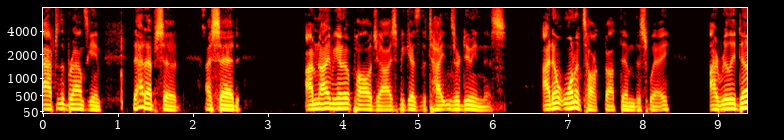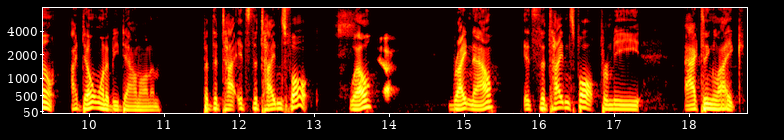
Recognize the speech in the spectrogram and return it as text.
after the Browns game. That episode, I said, I'm not even going to apologize because the Titans are doing this. I don't want to talk about them this way. I really don't. I don't want to be down on them. But the Ti- it's the Titans' fault. Well, right now, it's the Titans' fault for me acting like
